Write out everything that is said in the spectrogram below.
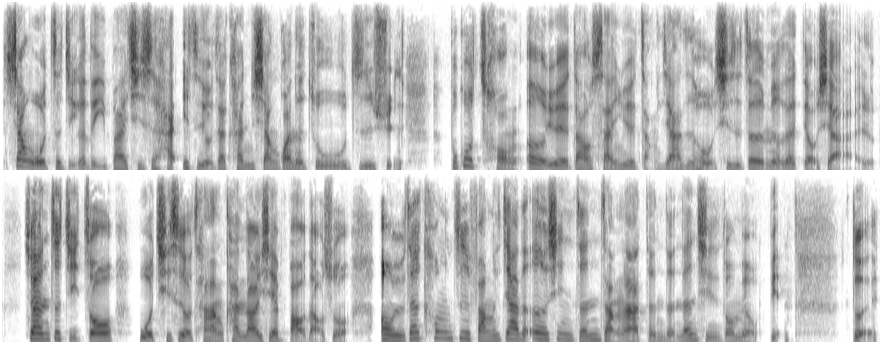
像我这几个礼拜其实还一直有在看相关的租屋资讯，不过从二月到三月涨价之后，其实真的没有再掉下来了。虽然这几周我其实有常常看到一些报道说，哦有在控制房价的恶性增长啊等等，但其实都没有变。对，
